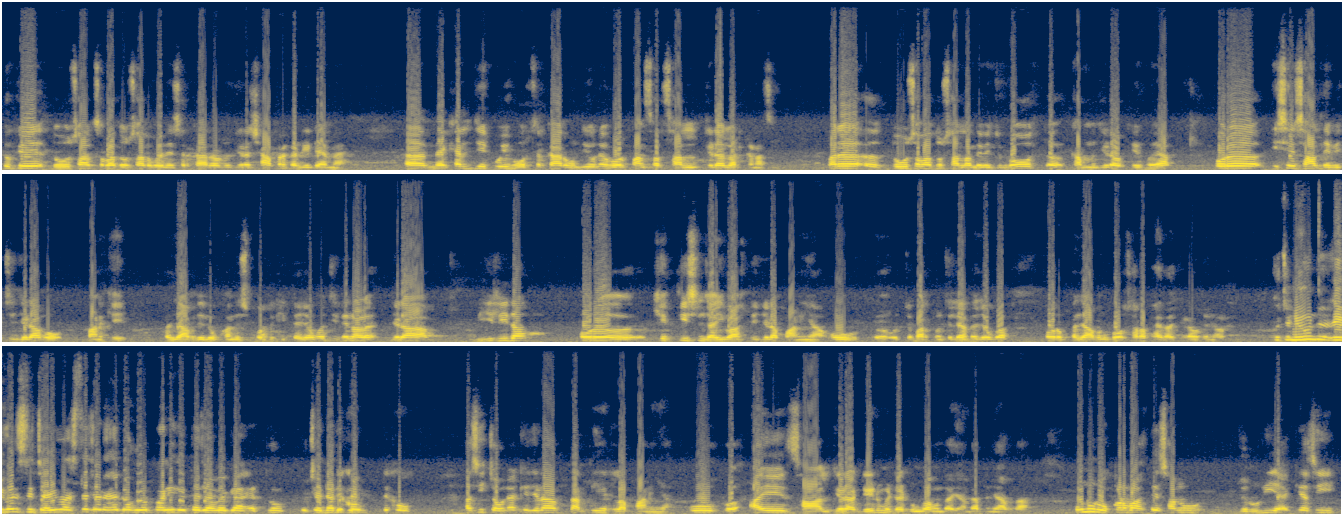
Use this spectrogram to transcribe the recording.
ਕਿਉਂਕਿ 2 ਸਾਲ, ਸਵਾ 2 ਸਾਲ ਹੋਏ ਨੇ ਸਰਕਾਰਾਂ ਨੂੰ ਜਿਹੜਾ ਸ਼ਾਹਪੁਰ ਕੰਡੀ ਡੈਮ ਹੈ ਮੈਂ ਖਿਆਲ ਜੇ ਕੋਈ ਹੋਰ ਸਰਕਾਰ ਹੁੰਦੀ, ਉਹਨੇ ਹੋਰ 5-7 ਸਾਲ ਜਿਹੜਾ ਲਟਕਣਾ ਸੀ। ਪਰ 2 ਸਵਾ 2 ਸਾਲਾਂ ਦੇ ਵਿੱਚ ਬਹੁਤ ਕੰਮ ਜਿਹੜਾ ਉੱਥੇ ਹੋਇਆ। ਔਰ ਇਸੇ ਸਾਲ ਦੇ ਵਿੱਚ ਜਿਹੜਾ ਉਹ ਬਣ ਕੇ ਪੰਜਾਬ ਦੇ ਲੋਕਾਂ ਦੇ ਸਪੁਰਦ ਕੀਤਾ ਜਾਊਗਾ, ਜਿਹਦੇ ਨਾਲ ਜਿਹੜਾ ਬਿਜਲੀ ਦਾ ਔਰ ਖੇਤੀ ਸਿੰਜਾਈ ਵਾਸਤੇ ਜਿਹੜਾ ਪਾਣੀ ਆ, ਉਹ ਉੱਚ ਵਰਤੋਂ ਚ ਲਿਆਂਦਾ ਜਾਊਗਾ। ਔਰ ਪੰਜਾਬ ਨੂੰ ਬਹੁਤ ਸਾਰਾ ਫਾਇਦਾ ਜਿਹੜਾ ਉਹਦੇ ਨਾਲ। ਕੁਝ ਨਿਊ ਰਿਵਰ ਸਿੰਚਾਈ ਵਾਸਤੇ ਜਿਹੜਾ ਹੈਗਾ, ਹੋਰ ਪਾਣੀ ਦਿੱਤਾ ਜਾਵੇਗਾ ਇੱਥੋਂ। ਕੁਝ ਇਦਾਂ ਦੇਖੋ ਦੇਖੋ ਅਸੀਂ ਚਾਹੁੰਦੇ ਹਾਂ ਕਿ ਜਿਹੜਾ ਧਰਤੀ ਹੇਠਲਾ ਪਾਣੀ ਆ, ਉਹ ਆਏ ਸਾਲ ਜਿਹੜਾ 1.5 ਮੀਟਰ ਡੂੰਘਾ ਹੁੰਦਾ ਜਾਂਦਾ ਪੰਜਾਬ ਦਾ, ਉਹਨੂੰ ਰੋਕਣ ਵਾਸਤੇ ਸਾਨੂੰ ਜ਼ਰੂਰੀ ਹੈ ਕਿ ਅਸੀਂ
